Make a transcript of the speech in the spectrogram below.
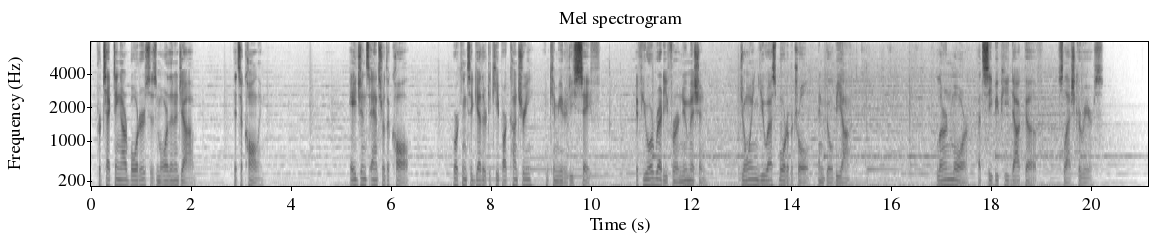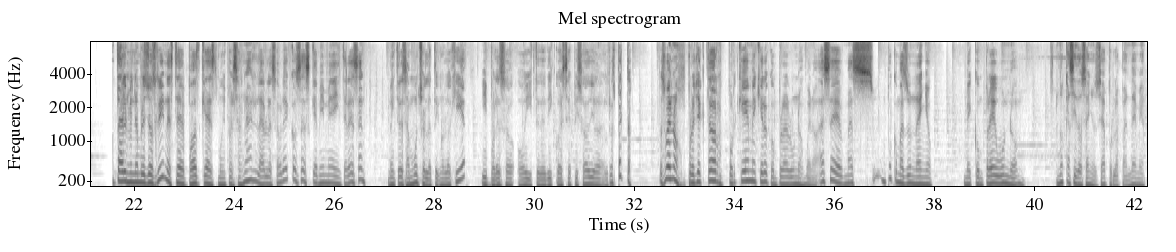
protecting our borders is more than a job, it's a calling. Agents answer the call, working together to keep our country and communities safe. If you're ready for a new mission, join U.S. Border Patrol and go beyond. Learn more at cbp.gov/careers. ¿Qué tal? Mi nombre es Josh Green. Este podcast muy personal habla sobre cosas que a mí me interesan. Me interesa mucho la tecnología y por eso hoy te dedico este episodio al respecto. Pues bueno, proyector, ¿por qué me quiero comprar uno? Bueno, hace más, un poco más de un año me compré uno, no casi dos años ya por la pandemia.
